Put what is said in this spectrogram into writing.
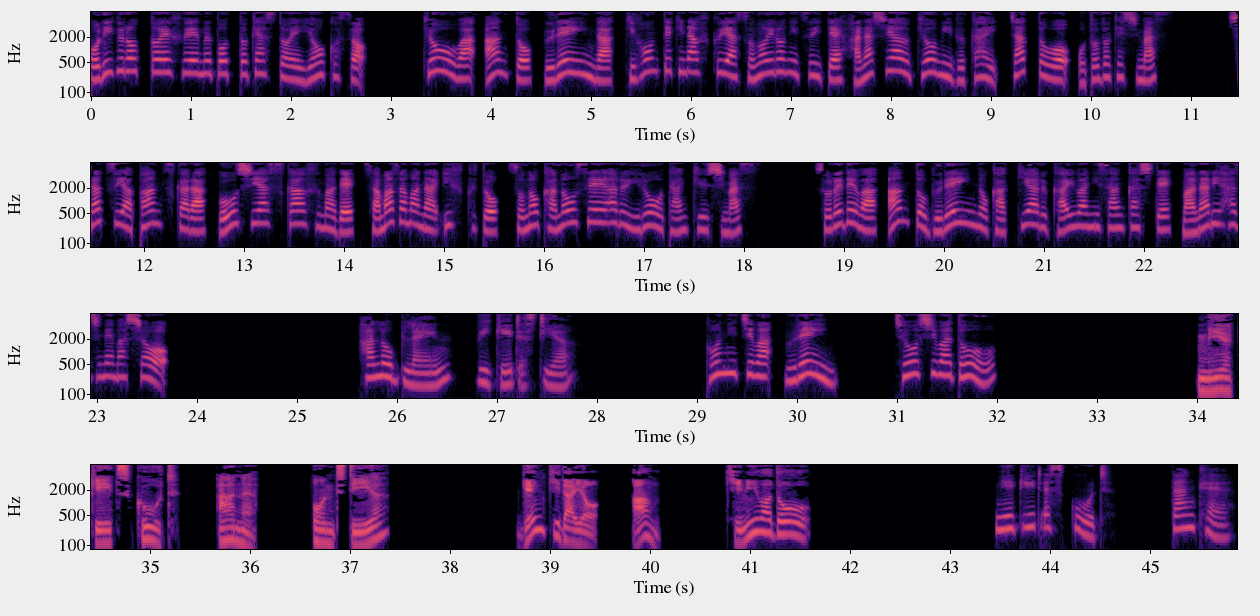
Polyglot FM ポッドキャストへようこそ。今日はアンとブレインが基本的な服やその色について話し合う興味深いチャットをお届けします。シャツやパンツから帽子やスカーフまで様々な衣服とその可能性ある色を探求します。それでは、アンとブレインの活気ある会話に参加して学び始めましょう。Hallo Blaine, wie geht es dir? こんにちは、ブレイン。調子はどう Mir geht's gut, Anne. Und dir? 元気だよ、アン。君はどう Mir geht es gut. Danke.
